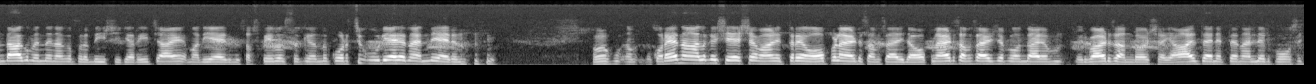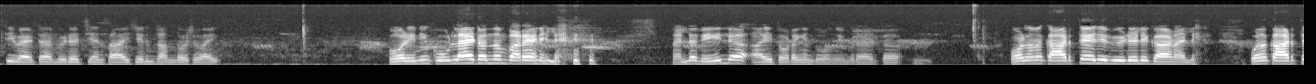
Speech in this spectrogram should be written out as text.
ഉണ്ടാകുമെന്ന് നമുക്ക് പ്രതീക്ഷിക്കാം. റീച്ച് ആയ മതിയായിരുന്നു. സബ്സ്ക്രൈബേഴ്സ് ഒക്കെ ഒന്ന് കുറച്ച് കൂടിയാൽ നല്ലതായിരുന്നു കുറേ നാളുകൾക്ക് ശേഷമാണ് ഇത്രയും ഓപ്പൺ ആയിട്ട് സംസാരിച്ചത്. ഓപ്പൺ ആയിട്ട് സംസാരിച്ചപ്പോൾ എന്തായാലും ഒരുപാട് സന്തോഷമായി ആദ്യം തന്നെ ഇത്ര നല്ലൊരു പോസിറ്റീവായിട്ട് വീഡിയോ ചെയ്യാൻ സാധിച്ചതിലും സന്തോഷമായി. അപ്പോൾ ഇനിയും കൂടുതലായിട്ടൊന്നും പറയാനില്ല. നല്ല വെയിൽ ആയി തുടങ്ങി തോന്നുന്നു ഇവിടെ ആയിട്ട് അപ്പോൾ നമുക്ക് അടുത്ത ഒരു വീഡിയോയിൽ കാണാം അപ്പോൾ നമുക്ക് അടുത്ത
